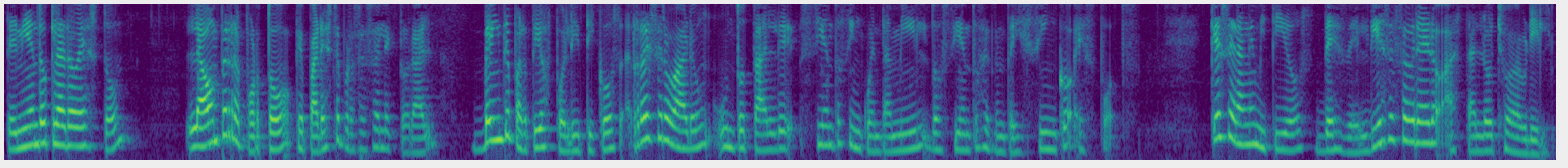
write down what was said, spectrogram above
Teniendo claro esto, la OMPE reportó que para este proceso electoral 20 partidos políticos reservaron un total de 150.275 spots, que serán emitidos desde el 10 de febrero hasta el 8 de abril,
